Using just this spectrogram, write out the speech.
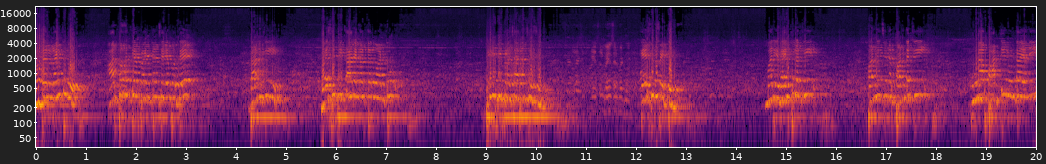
ఇద్దరు రైతులు ఆత్మహత్య ప్రయత్నం చేయకపోతే దానికి వైసీపీ కార్యకర్తలు అంటూ టీడీపీ ప్రచారం చేసింది. కేసులు పెట్టింది. మరి రైతులకి పండించిన పంటకి కూడా పార్టీలు ఉంటాయని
